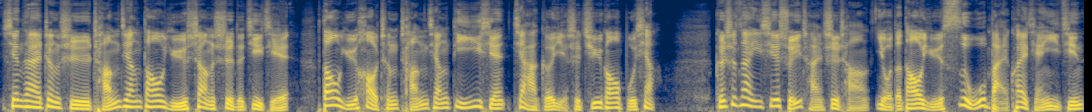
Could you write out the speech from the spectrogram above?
现在正是长江刀鱼上市的季节，刀鱼号称长江第一鲜，价格也是居高不下。可是，在一些水产市场，有的刀鱼四五百块钱一斤，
